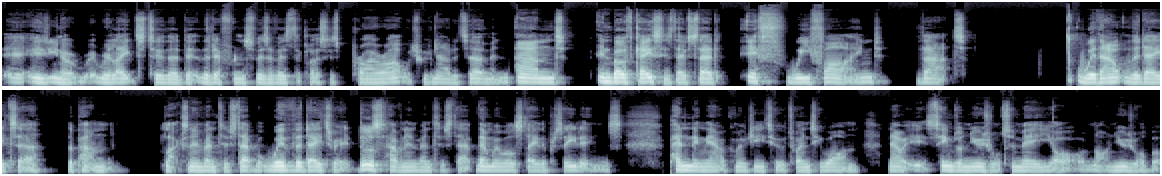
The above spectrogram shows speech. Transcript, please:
is you know relates to the the difference vis-a-vis the closest prior art, which we've now determined. And in both cases, they've said if we find that without the data, the patent lacks an inventive step, but with the data it does have an inventive step, then we will stay the proceedings pending the outcome of G2 of 21. Now, it seems unusual to me, or not unusual, but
